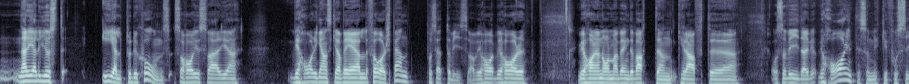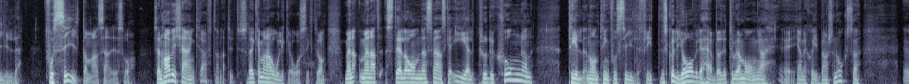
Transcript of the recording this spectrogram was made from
när det gäller just elproduktion så har ju Sverige vi har det ganska väl förspänt på sätt och vis. Va? Vi, har, vi, har, vi har enorma mängder vattenkraft eh, och så vidare. Vi, vi, har inte så mycket fossil, fossilt om man säger så. Sen har vi kärnkraften naturligtvis, så det kan man ha olika åsikter om. Men, men att ställa om den svenska elproduktionen till någonting fossilfritt, det skulle jag vilja hävda och det tror jag många eh, i energibranschen också Eh,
